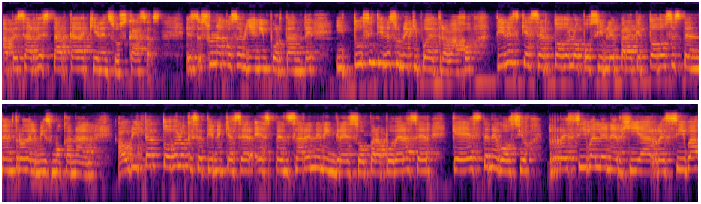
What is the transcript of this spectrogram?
a pesar de estar cada quien en sus casas. Esto es una una cosa bien importante y tú si tienes un equipo de trabajo, tienes que hacer todo lo posible para que todos estén dentro del mismo canal. Ahorita todo lo que se tiene que hacer es pensar en el ingreso para poder hacer que este negocio reciba la energía, reciba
